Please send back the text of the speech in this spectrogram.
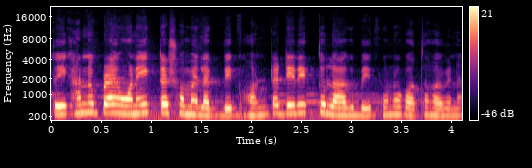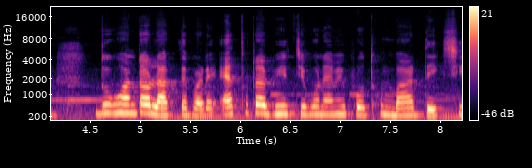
তো এখানেও প্রায় অনেকটা সময় লাগবে, ঘণ্টা ডেরেক তো লাগবে, কোনো কথা হবে না। দু ঘন্টাও লাগতে পারে। এতটা ভিড় জীবনে আমি প্রথমবার দেখছি।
